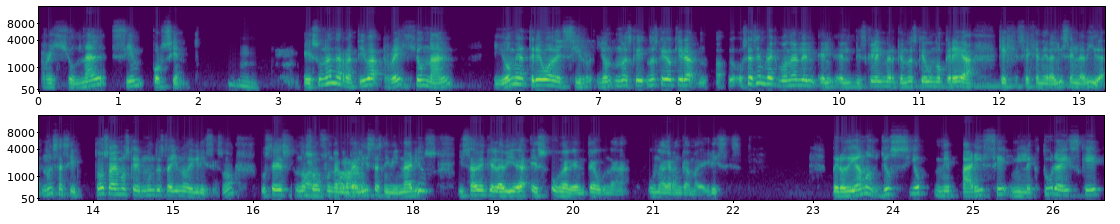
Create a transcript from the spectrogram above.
regional 100%. Mm. Es una narrativa regional y yo me atrevo a decir, yo, no, es que, no es que yo quiera, o sea, siempre hay que ponerle el, disclaimer que no es que uno crea que se generalice en la vida, no es así. Todos sabemos que el mundo está lleno de grises, ¿no? Ustedes no son fundamentalistas ni binarios y saben que la vida es obviamente una, una gran gama de grises. Pero digamos, yo sí me parece, mi lectura es que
